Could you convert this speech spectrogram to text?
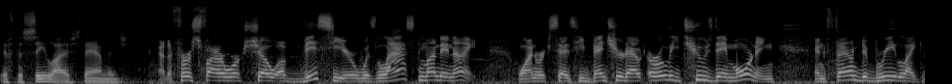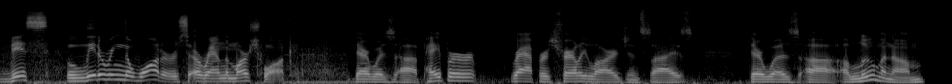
if the sea life's damaged. Now, the first fireworks show of this year was last Monday night. Weinrich says he ventured out early Tuesday morning and found debris like this littering the waters around the marsh walk. There was uh, paper wrappers fairly large in size. There was uh, aluminum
